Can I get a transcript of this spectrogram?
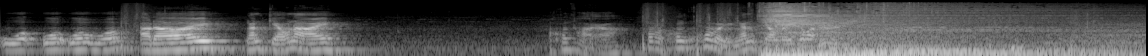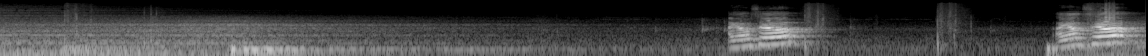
ủa ủa ủa ủa. À đây, ngăn kéo này. Ờ, không phải à? Không phải, không không phải ngăn kéo đấy các bạn. Anh không xíu anh không xíu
